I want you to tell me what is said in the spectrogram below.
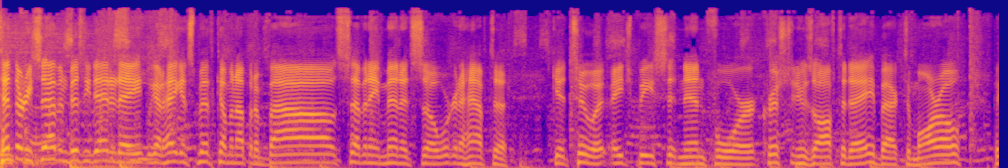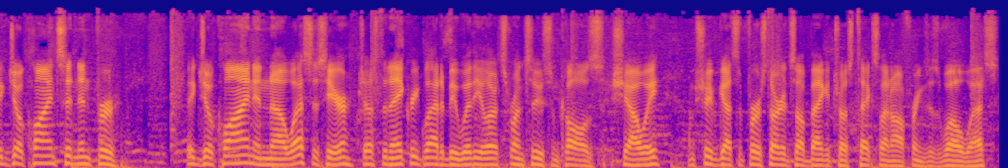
1037, busy day today. We got Hagen Smith coming up in about seven, eight minutes, so we're going to have to get to it. HB sitting in for Christian, who's off today, back tomorrow. Big Joe Kleine sitting in for Big Joe Kleine, and uh, Wes is here. Justin Acree, glad to be with you. Let's run through some calls, shall we? I'm sure you've got some First Arkansas Bank and Trust text line offerings as well, Wes.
